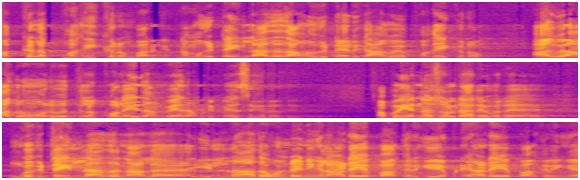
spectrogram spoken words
மக்களை பகைக்கிறோம் பாருங்கள் நம்மக்கிட்ட இல்லாதது அவங்கக்கிட்ட இருக்க ஆகவே பகைக்கிறோம். ஆகவே அதுவும் ஒரு விதத்தில் கொலை தான் வேதம் அப்படி பேசுகிறது. அப்போ என்ன சொல்கிறார் இவரு? உங்ககிட்ட இல்லாதனால இல்லாத ஒன்றை நீங்கள் அடைய பார்க்குறீங்க. எப்படி அடைய பார்க்குறீங்க?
